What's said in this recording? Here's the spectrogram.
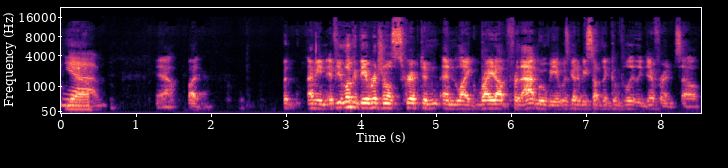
yeah. Yeah, but but I mean, if you look at the original script and, and like write up for that movie, it was going to be something completely different. So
